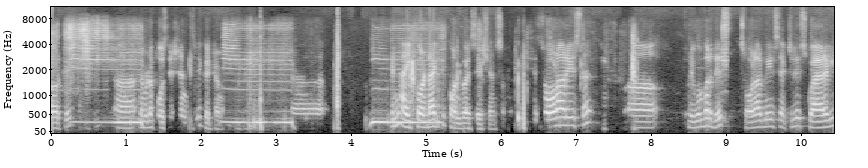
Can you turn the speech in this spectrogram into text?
അവർക്ക് നമ്മുടെ പൊസിഷൻസിൽ കിട്ടണം. പിന്നെ eye contact conversations SOLER is remember this SOLER means actually squarely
